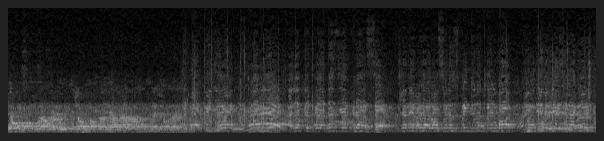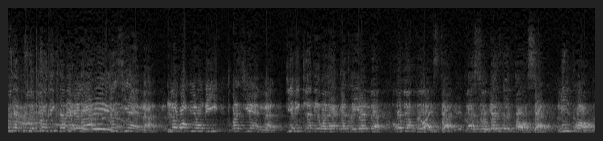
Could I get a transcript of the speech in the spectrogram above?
Jean-François Jean-François Bernard, alors que pour la deuxième place, Claverola lance le sprint de très loin, Biondi revient sur la gauche, coup à coup de Biondi Claverola, deuxième, Laurent Biondi, troisième, Thierry Claverola, quatrième, Robert Forest. Grâce au Gaz de France, 1000 francs,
